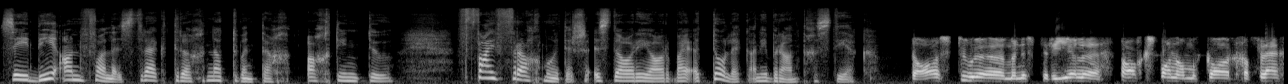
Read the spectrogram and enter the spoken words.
sê die aanvalle strek terug na 2018 toe. Vyf vragmotors is daardie jaar by 'n tollik aan die brand gesteek daar's toe 'n ministeriële taakspan aan mekaar gevleg.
